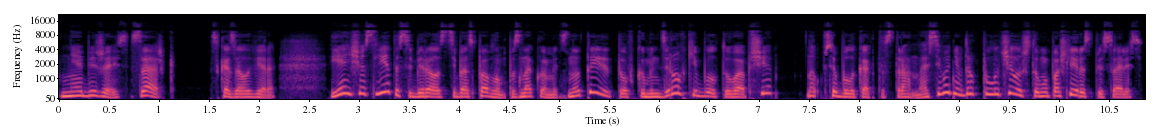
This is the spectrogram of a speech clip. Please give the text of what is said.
«Не обижайся, Сашка», — сказала Вера. «Я еще с лета собиралась тебя с Павлом познакомить, но ты то в командировке был, то вообще. Ну, все было как-то странно. А сегодня вдруг получилось, что мы пошли расписались.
